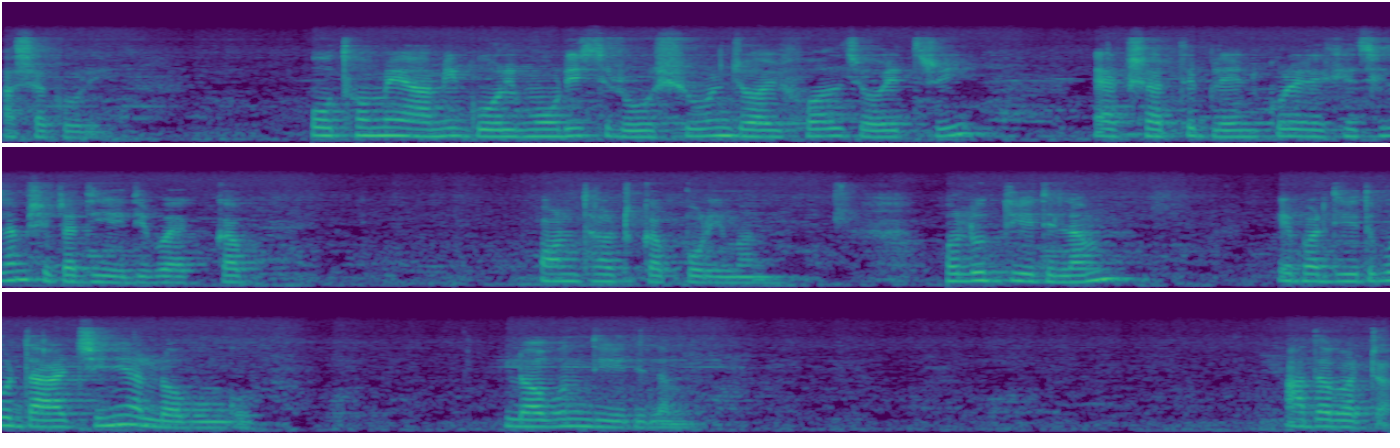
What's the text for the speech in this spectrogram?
আশা করি। প্রথমে আমি গোলমরিচ, রসুন, জয়ফল, জয়ত্রী একসাথে ব্লেন্ড করে রেখেছিলাম, সেটা দিয়ে দিব এক কাপ ওয়ান থার্ড কাপ পরিমাণ। হলুদ দিয়ে দিলাম। এবার দিয়ে দেবো দারচিনি আর লবঙ্গ। লবণ দিয়ে দিলাম। আদা বাটা।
